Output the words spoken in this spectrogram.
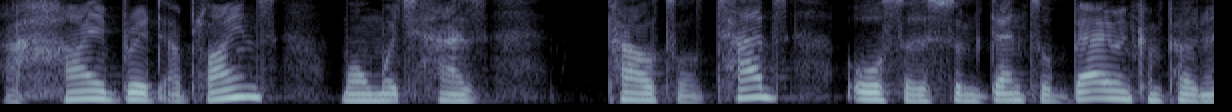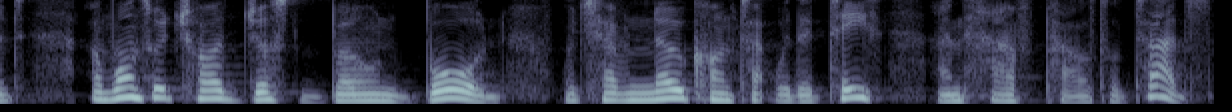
a hybrid appliance, one which has palatal TADs, also some dental bearing component, and ones which are just bone borne, which have no contact with the teeth and have palatal TADs.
